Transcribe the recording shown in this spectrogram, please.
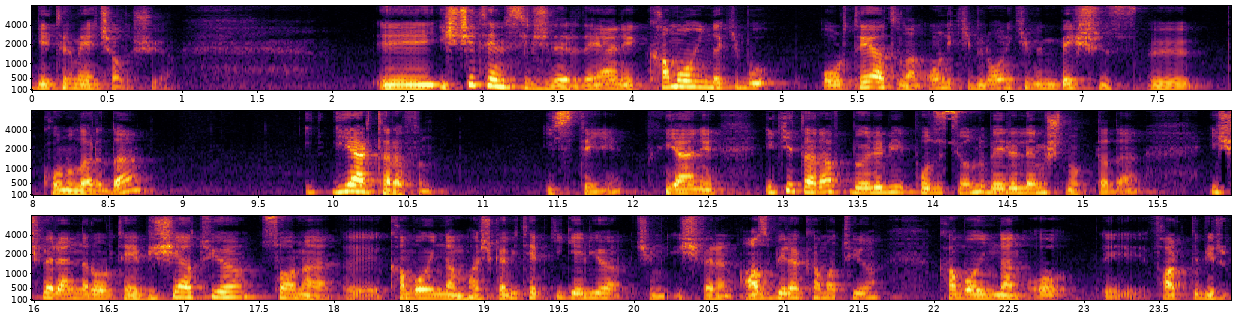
getirmeye çalışıyor. Ee, işçi temsilcileri de yani kamuoyundaki bu ortaya atılan 12.000, 12.500 e, konuları da diğer tarafın isteği. Yani iki taraf böyle bir pozisyonunu belirlemiş noktada. İşverenler ortaya bir şey atıyor. Sonra e, kamuoyundan başka bir tepki geliyor. Şimdi işveren az bir rakam atıyor. Kamuoyundan o e, farklı bir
